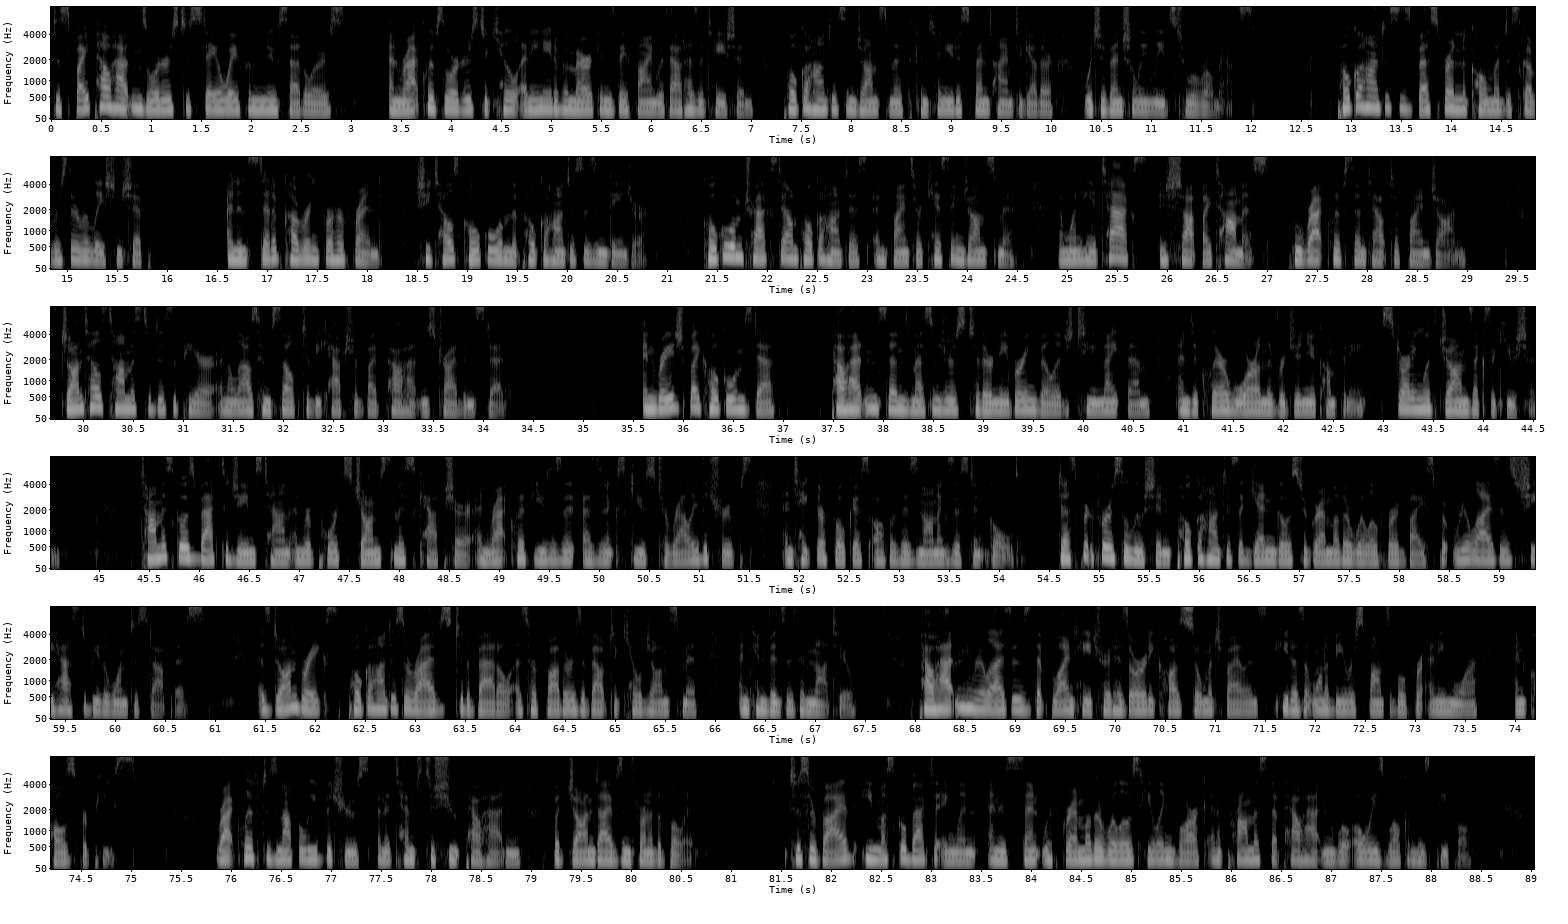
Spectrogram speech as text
Despite Powhatan's orders to stay away from the new settlers and Ratcliffe's orders to kill any Native Americans they find without hesitation, Pocahontas and John Smith continue to spend time together, which eventually leads to a romance. Pocahontas's best friend Nakoma discovers their relationship, and instead of covering for her friend, she tells Kocoum that Pocahontas is in danger. Kocoum tracks down Pocahontas and finds her kissing John Smith, and when he attacks, is shot by Thomas, who Ratcliffe sent out to find John. John tells Thomas to disappear and allows himself to be captured by Powhatan's tribe instead. Enraged by Kocoum's death, Powhatan sends messengers to their neighboring village to unite them and declare war on the Virginia Company, starting with John's execution. Thomas goes back to Jamestown and reports John Smith's capture, and Ratcliffe uses it as an excuse to rally the troops and take their focus off of his non existent gold. Desperate for a solution, Pocahontas again goes to Grandmother Willow for advice, but realizes she has to be the one to stop this. As dawn breaks, Pocahontas arrives to the battle as her father is about to kill John Smith and convinces him not to. Powhatan realizes that blind hatred has already caused so much violence, he doesn't want to be responsible for any more and calls for peace. Ratcliffe does not believe the truce and attempts to shoot Powhatan, but John dives in front of the bullet. To survive, he must go back to England and is sent with Grandmother Willow's healing bark and a promise that Powhatan will always welcome his people.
